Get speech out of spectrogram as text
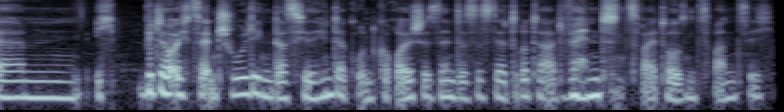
Ähm, ich bitte euch zu entschuldigen, dass hier Hintergrundgeräusche sind. Das ist der dritte Advent 2020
